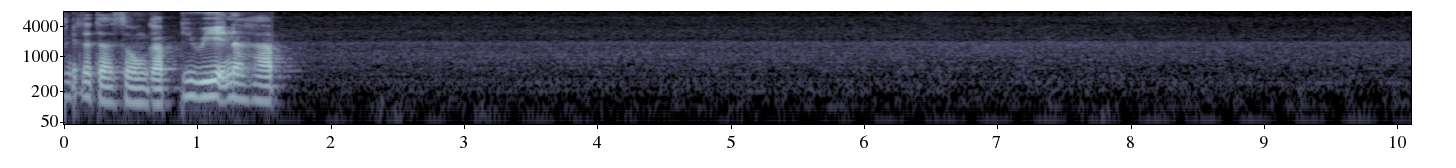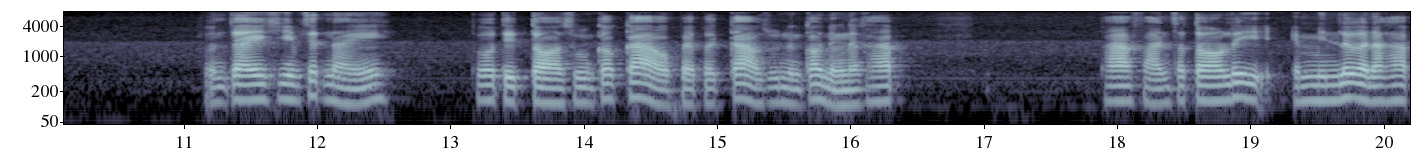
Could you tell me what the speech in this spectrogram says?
นี่ก็จะส่งกับพี่วินะครับ สนใจครีมเซตไหน โทรติดต่อ 0 9 9 8 8 9 0 1 9 1 นะครับ พาฝันสตอรี่เอ็มมินเลอร์นะครับ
